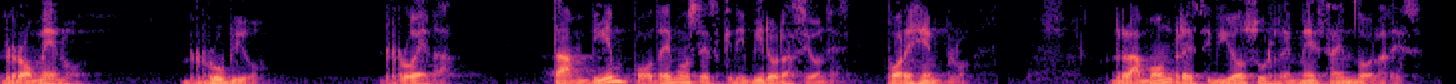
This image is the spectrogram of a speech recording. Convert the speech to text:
romero, rubio, rueda. También podemos escribir oraciones. Por ejemplo, Ramón recibió su remesa en dólares.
